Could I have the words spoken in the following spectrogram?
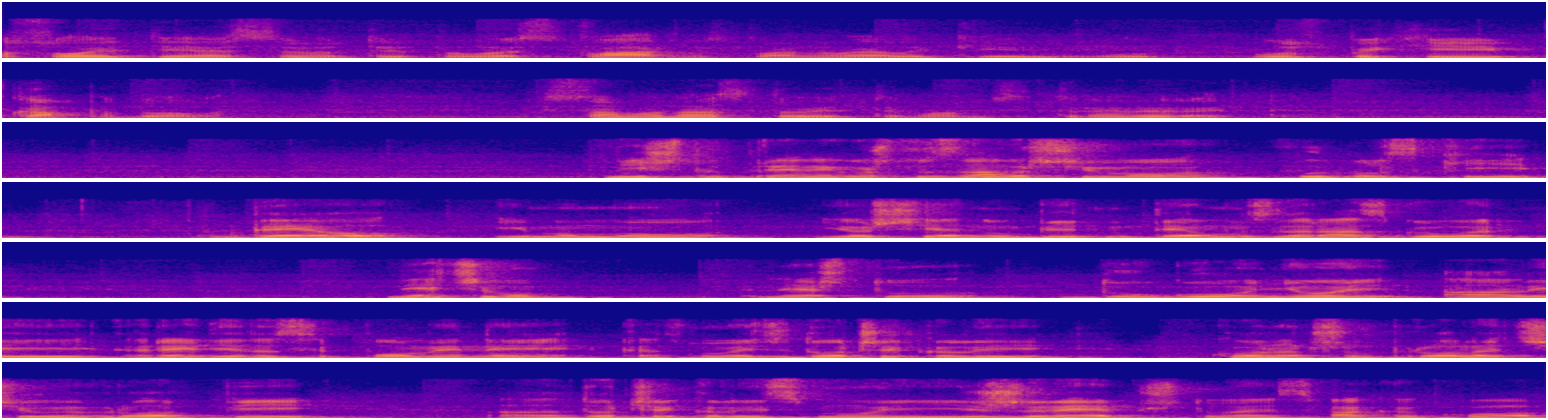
osvojiti jesenu titulu je stvarno, stvarno veliki uspeh i kapa dole. samo nastavite, momci, trenirajte. Ništa, pre nego što završimo futbolski deo, imamo još jednu bitnu temu za razgovor. Nećemo nešto dugo o njoj, ali red je da se pomene, kad smo već dočekali konačno proleće u Evropi, dočekali smo i žreb, što je svakako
